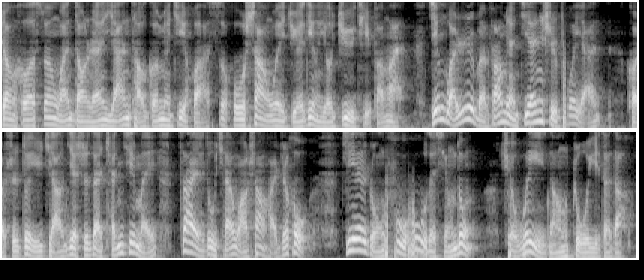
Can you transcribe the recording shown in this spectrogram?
正和孙文等人研讨革命计划，似乎尚未决定有具体方案。尽管日本方面监视颇严，可是对于蒋介石在陈其美再度前往上海之后接踵赴沪的行动，却未能注意得到。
